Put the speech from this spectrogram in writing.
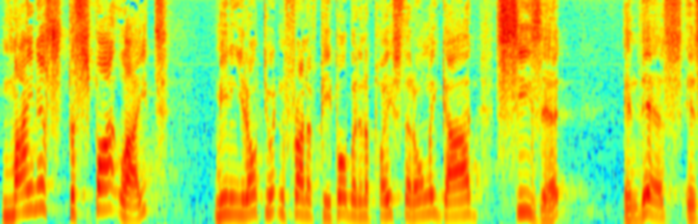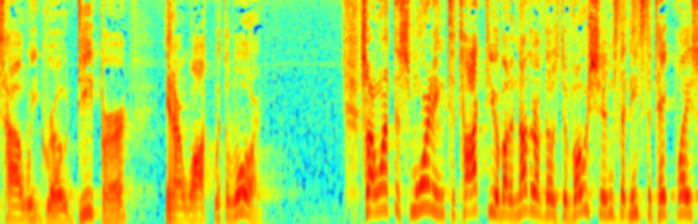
minus the spotlight, meaning you don't do it in front of people, but in a place that only God sees it. And this is how we grow deeper in our walk with the Lord. So, I want this morning to talk to you about another of those devotions that needs to take place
